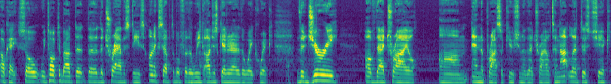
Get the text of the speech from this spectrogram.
okay, so we talked about the, the, the travesties. Unacceptable for the week. I'll just get it out of the way quick. The jury of that trial um, and the prosecution of that trial to not let this chick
